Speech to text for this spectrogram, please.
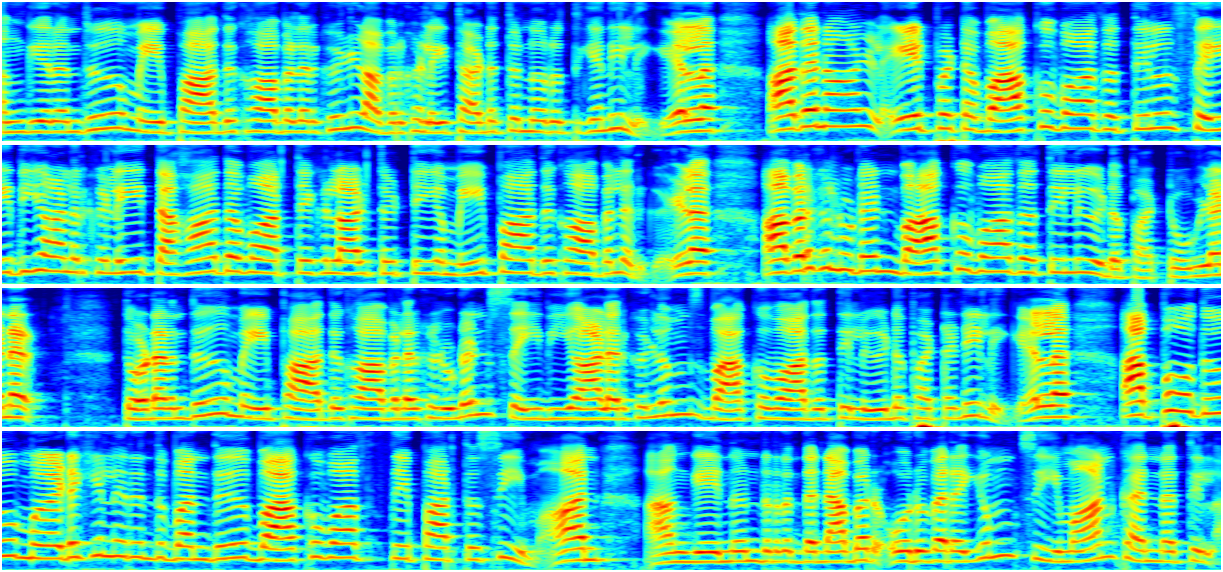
அங்கிருந்து மே பாதுகாவலர்கள் அவர்களை தடுத்து நிறுத்திய நிலையில் அதனால் ஏற்பட்ட வாக்குவாதத்தில் செய்தியாளர்களை தகாத வார்த்தைகளால் திட்டிய மே பாதுகாவலர்கள் அவர்களுடன் வாக்குவாதத்தில் ஈடுபட்டுள்ளனர். தொடர்ந்து மே பாதுகாவலர்களுடன் செய்தியாளர்களும் வாக்குவாதத்தில் ஈடுபட்ட நிலையில் அப்போது மேடையில் இருந்து வந்து வாக்குவாதத்தை பார்த்த சீமான். அங்கே நின்றிருந்த நபர் ஒருவரையும் சீமான் கன்னத்தில்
